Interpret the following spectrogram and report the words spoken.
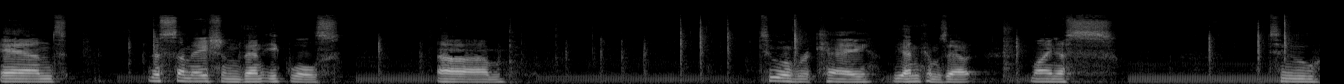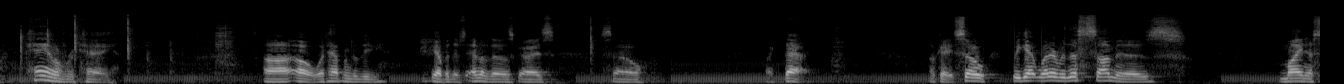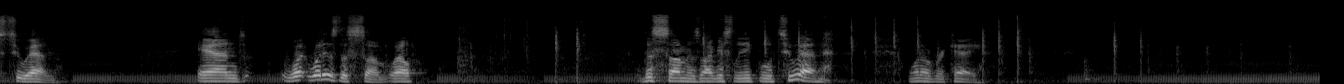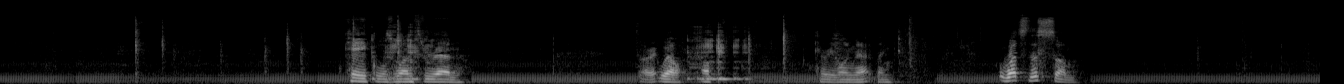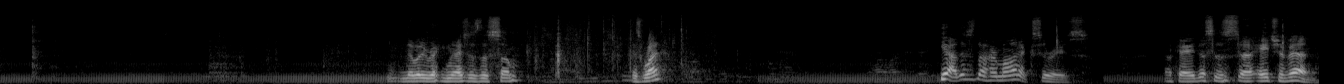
And this summation then equals um, 2 over k, the n comes out, minus 2k over k. Uh, oh, what happened to the, yeah, but there's n of those guys, so like that. Okay, so we get whatever this sum is minus 2n. And what, what is this sum? Well, this sum is obviously equal to 2n, 1 over k. k equals 1 through n. All right, well, I'll carry along that thing. What's this sum? Nobody recognizes this sum? Is what? Yeah, this is the harmonic series. Okay, this is uh, h of n.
